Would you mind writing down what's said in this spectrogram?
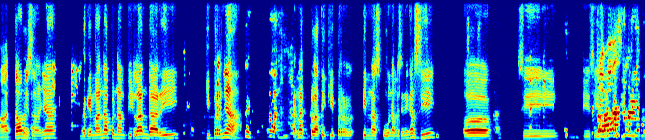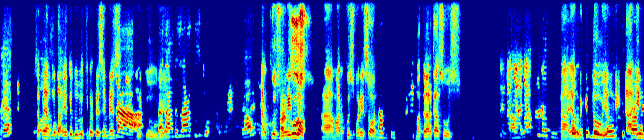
Atau misalnya bagaimana penampilan dari kipernya. Karena pelatih kiper timnas U16 ini kan si uh, si si, si, si, si siapa yang botak itu dulu kiper PSMS itu dia. Markus Morrison nah Markus Morrison. Magelar kasus. Nah yang begitu yang nah ini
